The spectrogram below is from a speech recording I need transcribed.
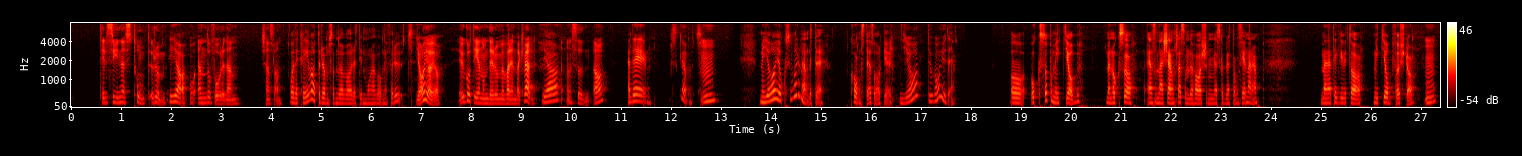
till synes tomt rum. Ja, Och ändå får du den känslan. och det kan ju vara ett rum som du har varit i många gånger förut. Ja, ja, ja. Jag har ju gått igenom det rummet varenda kväll. Ja, Alltså, ja. Ja, det är skumt. Mm. Men jag har ju också varit med om lite konstiga saker. Ja, du har ju det. Och också på mitt jobb. Men också en sån här känsla som du har som jag ska berätta om senare. Men jag tänkte vi tar mitt jobb först då. Mm.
